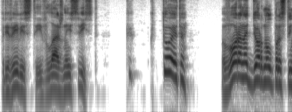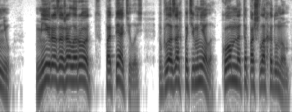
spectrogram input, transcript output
прерывистый, влажный свист. «Кто это?» Ворон отдернул простыню. Мира зажала рот, попятилась. В глазах потемнело, комната пошла ходуном.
